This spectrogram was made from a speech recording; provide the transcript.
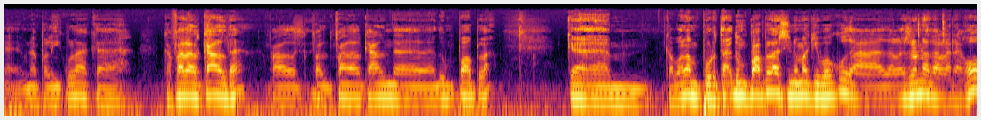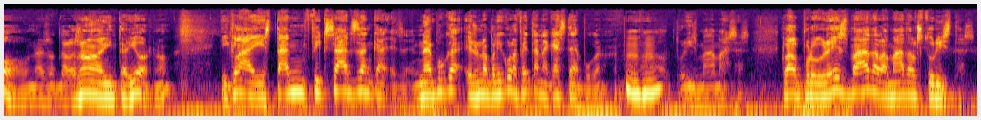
eh, una pel·lícula que, que fa d'alcalde fa, fa d'alcalde d'un poble que, que volen portar d'un poble, si no m'equivoco, de, de la zona de l'Aragó, de la zona de l'interior, no? I clar, i estan fixats en que en època, és una pel·lícula feta en aquesta època, no? Uh -huh. el turisme de masses. Clar, el progrés va de la mà dels turistes.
